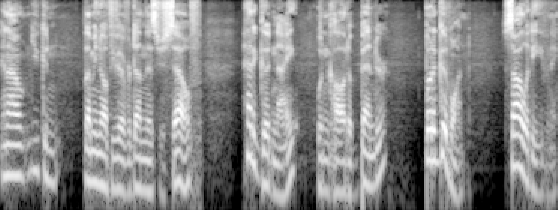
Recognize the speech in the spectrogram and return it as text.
and I you can let me know if you've ever done this yourself. Had a good night. Wouldn't call it a bender, but a good one. Solid evening.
